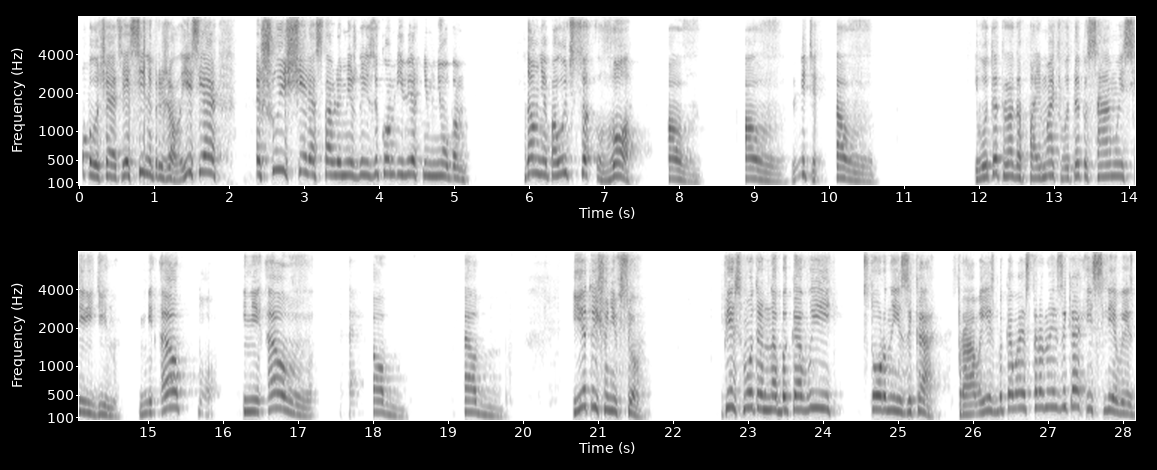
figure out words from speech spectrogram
получается, я сильно прижал. Если я большую щель оставлю между языком и верхним небом, тогда у меня получится ло. Ав, видите, ав. И вот это надо поймать, вот эту самую середину. Не элпо, не элв, элб, элб. И это еще не все. Теперь смотрим на боковые стороны языка. Справа есть боковая сторона языка и слева есть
